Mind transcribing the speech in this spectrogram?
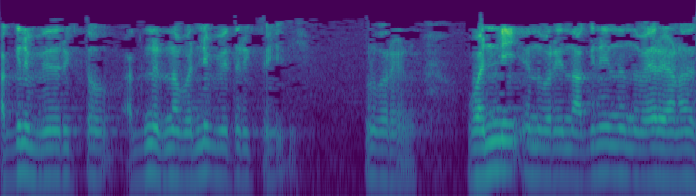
അഗ്നി വ്യതിരിക്തോ അഗ്നിർണ വന്യ വ്യതിരിക്ത നമ്മൾ പറയുന്നു വന്നി എന്ന് പറയുന്ന അഗ്നിയിൽ നിന്ന് വേറെയാണ്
